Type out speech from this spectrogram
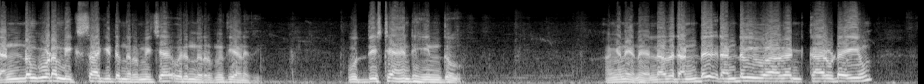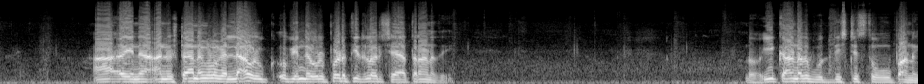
രണ്ടും കൂടെ മിക്സ് ആക്കിയിട്ട് നിർമ്മിച്ച ഒരു നിർമ്മിതിയാണിത്. ബുദ്ധിസ്റ്റ് ആൻഡ് ഹിന്ദു അങ്ങനെയാണ്. അല്ലാതെ രണ്ട് രണ്ട് വിഭാഗക്കാരുടെയും ആ പിന്നെ അനുഷ്ഠാനങ്ങളും എല്ലാം പിന്നെ ഉൾപ്പെടുത്തിയിട്ടുള്ള ഒരു ക്ഷേത്രമാണിത്. ഈ കാണുന്നത് ബുദ്ധിസ്റ്റ് സ്തൂപ്പാണ്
